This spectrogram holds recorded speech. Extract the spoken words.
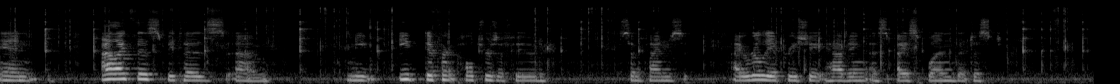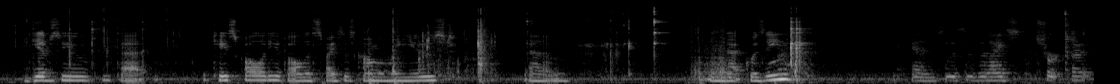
And I like this because um, when you eat different cultures of food, sometimes I really appreciate having a spice blend that just gives you that taste quality of all the spices commonly used um, in that cuisine. So this is a nice shortcut.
